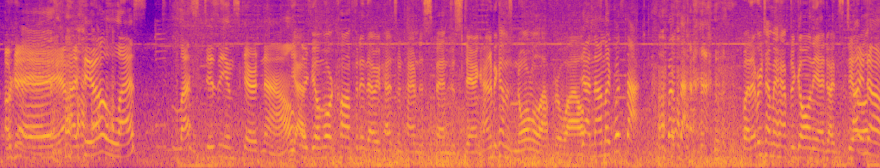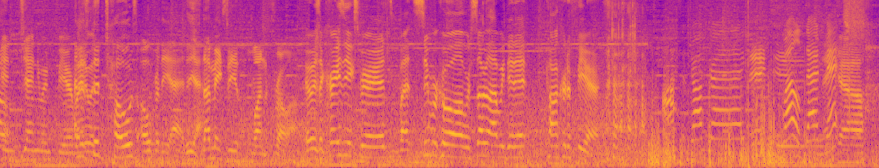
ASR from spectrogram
Okay, I feel less less dizzy and scared now. Yeah, I feel more confident that we've had some time to spend just staring. Kind of becomes normal after a while. yeah, now I'm like, what's that? What's that? But every time I have to go on the edge, I'm still I know. in genuine fear. and But it's it was, the toes over the edge. Yeah. That makes me want to throw up. it was a crazy experience, but super cool. We're so glad we did it. Conquered a fear. Job, Greg. Well done, Thank Mitch. you.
